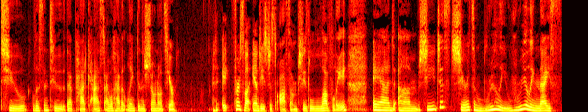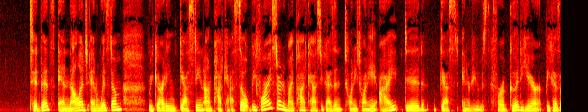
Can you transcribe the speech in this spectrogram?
to listen to that podcast. I will have it linked in the show notes here. First of all, Angie's just awesome. She's lovely. And um, she just shared some really, really nice tidbits and knowledge and wisdom regarding guesting on podcasts. So before I started my podcast, you guys, in 2020, I did guest interviews for a good year because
